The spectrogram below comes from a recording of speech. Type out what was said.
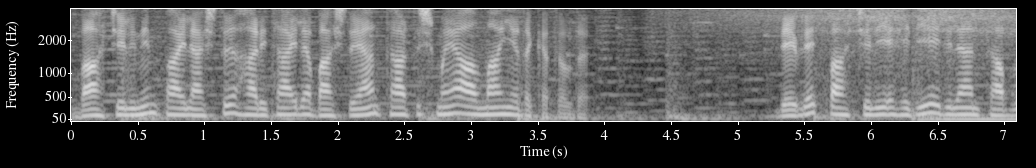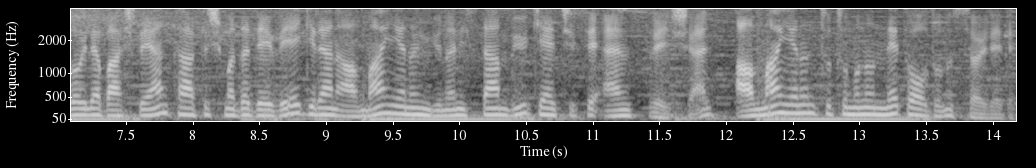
Bahçeli'nin paylaştığı haritayla başlayan tartışmaya Almanya'da katıldı. Devlet Bahçeli'ye hediye edilen tabloyla başlayan tartışmada devreye giren Almanya'nın Yunanistan Büyükelçisi Ernst Reichel, Almanya'nın tutumunun net olduğunu söyledi.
